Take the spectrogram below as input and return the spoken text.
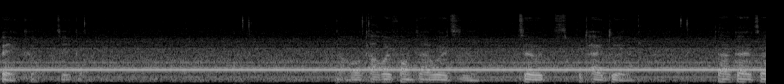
贝壳这个，然后它会放在位置，这不太对，大概在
